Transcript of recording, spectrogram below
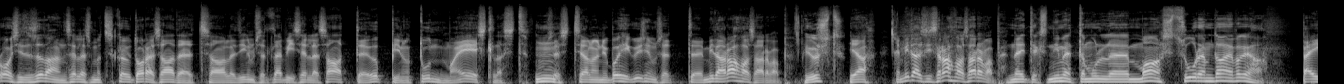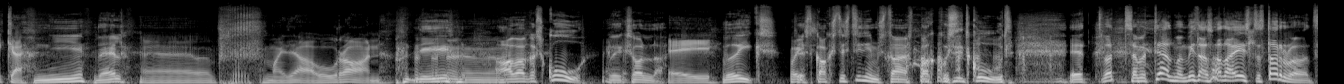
rooside sõda on selles mõttes ka ju tore saade, et sa oled ilmselt läbi selle saate õppinud tundma eestlast mm., sest seal on ju põhiküsimus, et mida rahvas arvab. just, jah, ja mida siis rahvas arvab? näiteks nimeta mulle maast suurem taevakeha. päike, nii, veel, ma ei tea, uraan. nii, aga kas kuu võiks olla? võiks, Võiks. sest kaksteist inimest ajast pakkusid kuud. et vot sa pead teadma, mida sada eestlast arvavad,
